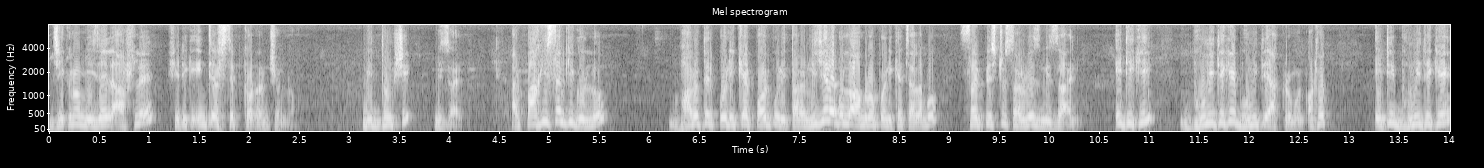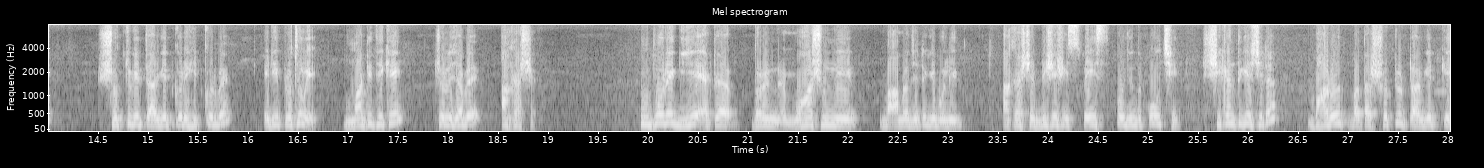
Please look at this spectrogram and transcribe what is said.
যে কোনো মিসাইল আসলে সেটিকে ইন্টারসেপ্ট করার জন্য। বিধ্বংসী মিসাইল। আর পাকিস্তান কি করল? ভারতের পরীক্ষার পরপরই তারা নিজেরা বলল, আমরাও পরীক্ষা চালাবো। সার্ফেস টু সার্ভিস মিসাইল এটি কি ভূমি থেকে ভূমিতে আক্রমণ? অর্থাৎ এটি ভূমি থেকে শত্রুকে টার্গেট করে হিট করবে, এটি প্রথমে মাটি থেকে চলে যাবে আকাশে। উপরে গিয়ে একটা ধরেন মহাশূন্যে বা আমরা যেটাকে বলি আকাশের বিশেষ স্পেস পর্যন্ত পৌঁছে, সেখান থেকে সেটা ভারত বা তার শত্রুর টার্গেটকে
